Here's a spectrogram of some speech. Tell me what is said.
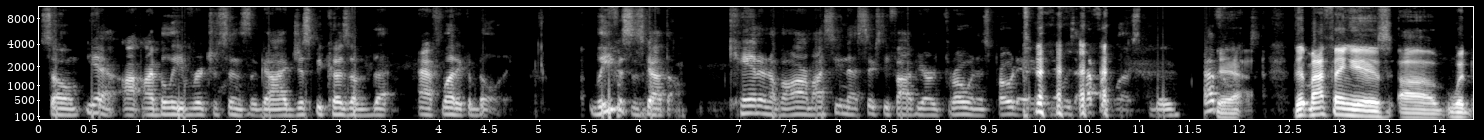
So yeah, I, I believe Richardson's the guy just because of the athletic ability. Levis has got the cannon of arm. I seen that 65 yard throw in his pro day. and it was effortless, dude. Effortless. The, my thing is uh with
